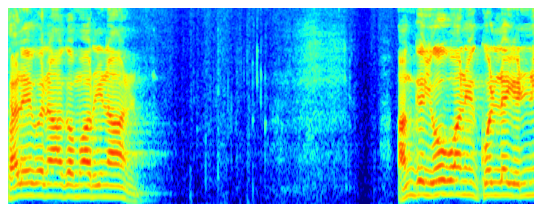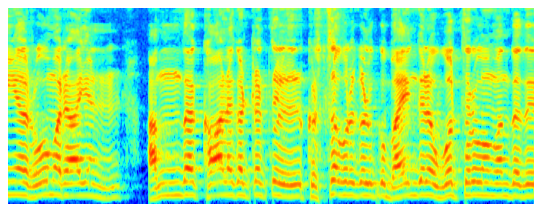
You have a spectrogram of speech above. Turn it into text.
தலைவனாக மாறினான். அங்கே யோவானை கொல்ல எண்ணிய ரோமராயன் அந்த காலகட்டத்தில் கிறிஸ்தவர்களுக்கு பயங்கர உபத்திரவம் வந்தது.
